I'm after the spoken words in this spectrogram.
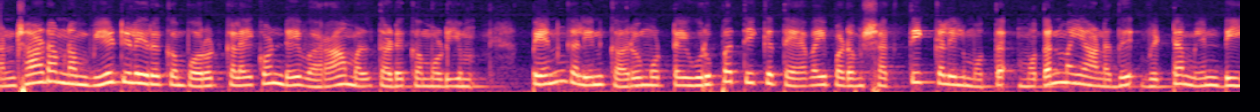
அன்றாடம் நம் வீட்டில் இருக்கும் பொருட்களை கொண்டே வராமல் தடுக்க முடியும். பெண்களின் கருமுட்டை உற்பத்திக்கு தேவைப்படும் சக்திகளில் முத முதன்மையானது விட்டமின் டி.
